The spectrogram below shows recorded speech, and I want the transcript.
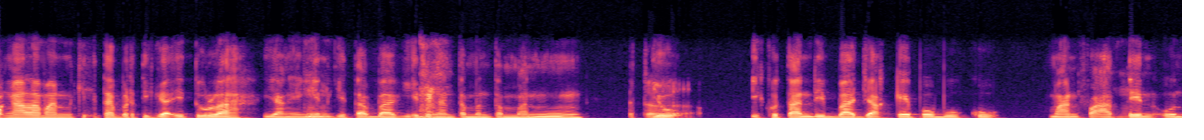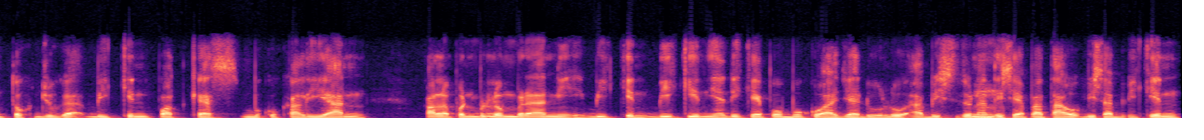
pengalaman kita bertiga itulah yang ingin kita bagi dengan teman-teman. betul Yuk. Ikutan di Bajak Kepo Buku. Manfaatin untuk juga bikin podcast buku kalian. Kalaupun belum berani bikin, bikinnya di Kepo Buku aja dulu. Abis itu nanti siapa tahu bisa bikin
